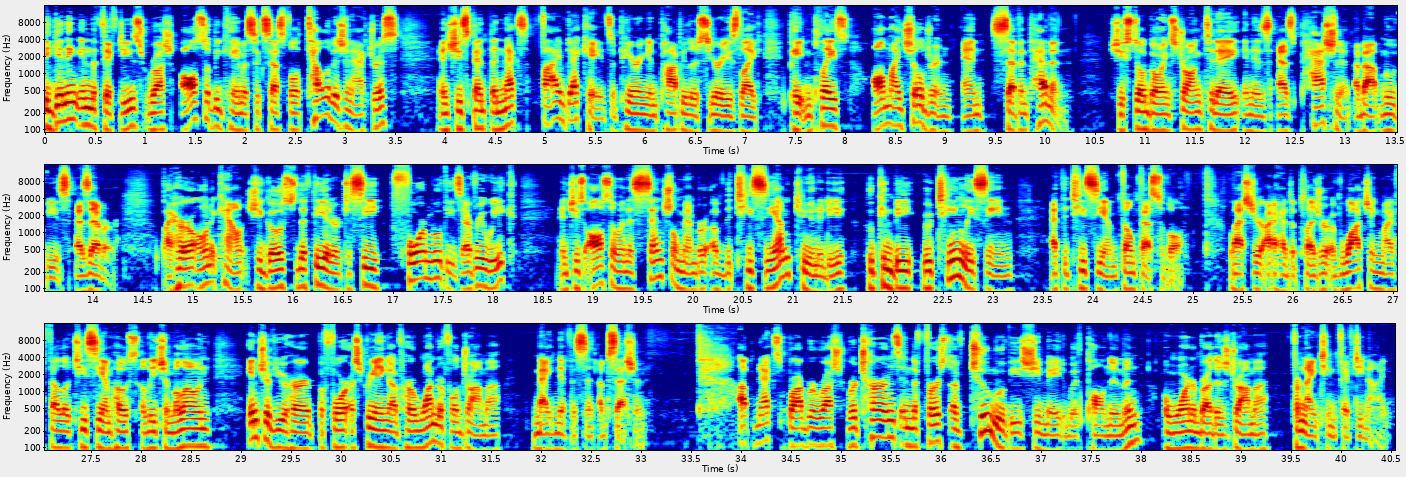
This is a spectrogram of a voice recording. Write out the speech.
Beginning in the 50s, Rush also became a successful television actress, and she spent the next five decades appearing in popular series like Peyton Place, All My Children, and Seventh Heaven. She's still going strong today and is as passionate about movies as ever. By her own account, she goes to the theater to see four movies every week, and she's also an essential member of the TCM community who can be routinely seen at the TCM Film Festival. Last year, I had the pleasure of watching my fellow TCM host, Alicia Malone, interview her before a screening of her wonderful drama, Magnificent Obsession. Up next, Barbara Rush returns in the first of two movies she made with Paul Newman, a Warner Brothers drama from 1959.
